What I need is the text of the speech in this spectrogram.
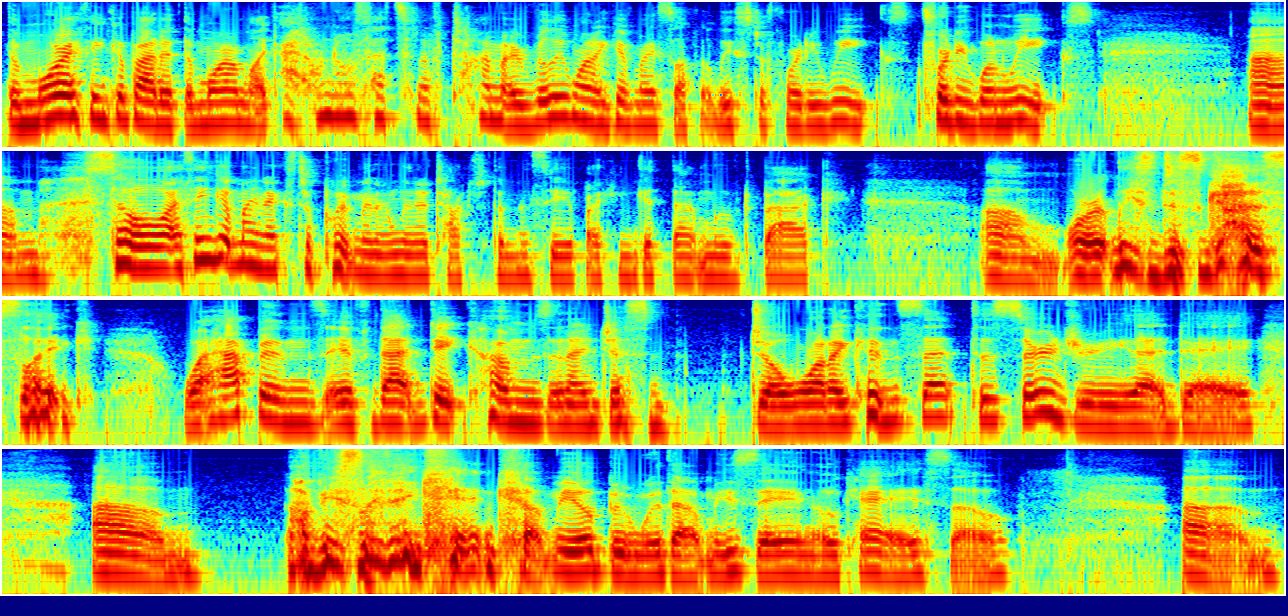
the more i think about it the more i'm like i don't know if that's enough time. I really want to give myself at least a 40 weeks 41 weeks um, so i think at my next appointment i'm going to talk to them and see if i can get that moved back um, or at least discuss like what happens if that date comes and i just don't want to consent to surgery that day. Um, obviously, they can't cut me open without me saying okay. So, um,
